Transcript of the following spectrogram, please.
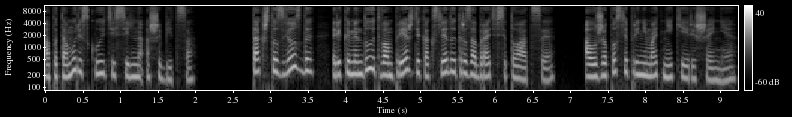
а потому рискуете сильно ошибиться. Так что звезды рекомендуют вам прежде как следует разобрать в ситуации, а уже после принимать некие решения.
